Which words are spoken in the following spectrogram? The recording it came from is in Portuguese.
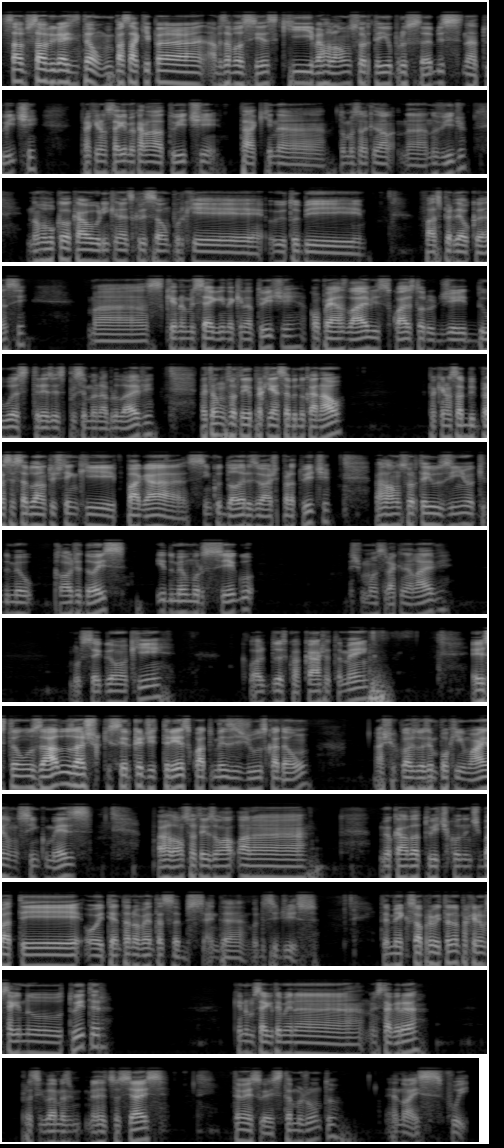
Salve, salve, guys. Então, vim passar aqui pra avisar vocês que vai rolar um sorteio pros subs na Twitch. Pra quem não segue meu canal na Twitch, tá aqui na. tô mostrando aqui na- na- no vídeo. Não vou colocar o link na descrição porque o YouTube faz perder alcance. Mas quem não me segue ainda aqui na Twitch, acompanha as lives quase todo dia, duas, três vezes por semana abro live. Vai ter um sorteio pra quem é sub no canal. Pra quem não sabe, pra ser sub lá na Twitch tem que pagar 5 dólares, eu acho, pra Twitch. Vai rolar um sorteiozinho aqui do meu Cloud 2 e do meu morcego. Deixa eu mostrar aqui na live. Morcegão aqui. Cloud 2 com a caixa também. Eles estão usados, acho que cerca de 3, 4 meses de uso cada um. Acho que o Cloud 2 é um pouquinho mais, uns 5 meses. Vai rolar um sorteio lá, lá na- no meu canal da Twitch quando a gente bater 80, 90 subs. Ainda vou decidir isso. Também aqui só aproveitando para quem não me segue no Twitter. Quem não me segue também na, no Instagram. Pra seguir lá minhas, minhas redes sociais. Então é isso, guys. Tamo junto. É nóis. Fui.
